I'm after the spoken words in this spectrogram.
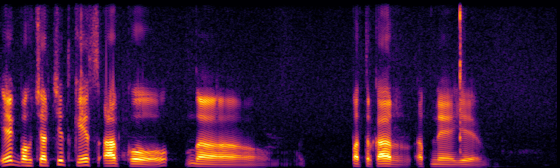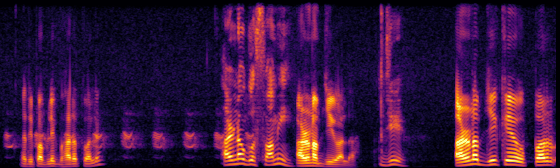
एक बहुचर्चित केस आपको पत्रकार अपने ये रिपब्लिक भारत वाले? अर्णव गोस्वामी। अर्णव जी वाला। जी। अर्णब जी के ऊपर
